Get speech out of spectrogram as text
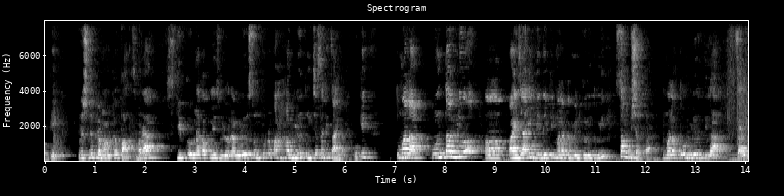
ओके? प्रश्न क्रमांक पाच. बघा स्किप करू नका प्लीज व्हिडिओला. व्हिडिओ संपूर्ण पहा. हा व्हिडिओ तुमच्यासाठीच आहे. ओके? तुम्हाला कोणता व्हिडिओ पाहिजे आहे हे देखील मला कमेंट करून तुम्ही सांगू शकता. तुम्हाला तो व्हिडिओ दिला जाईल.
